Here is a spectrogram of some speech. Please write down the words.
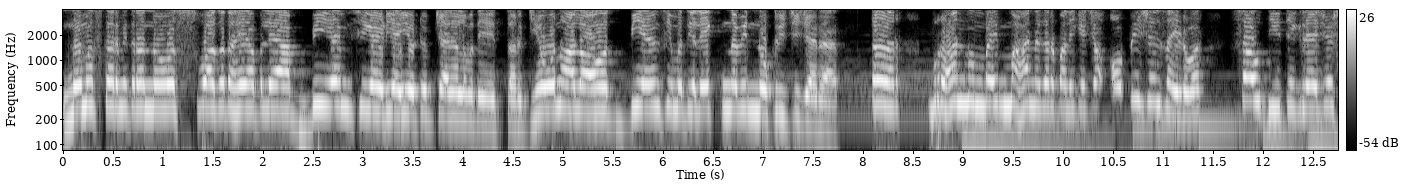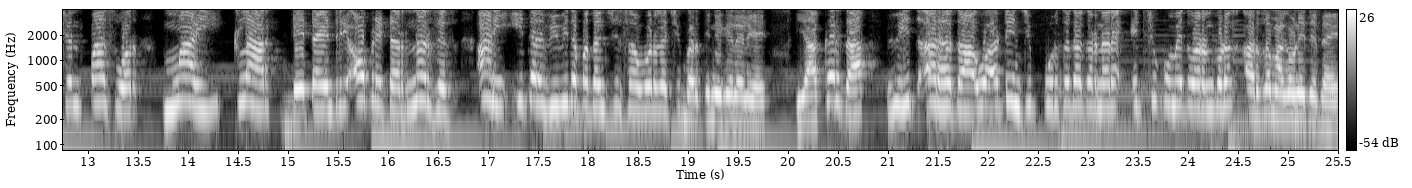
नमस्कार मित्रांनो स्वागत आहे आपल्या बीएमसी गाईड या युट्यूब चॅनलमध्ये. तर घेऊन आलो आहोत बीएमसी मधील एक नवीन नोकरीची जाहिरात. तर बृहन्मुंबई महानगरपालिकेच्या ऑफिशियल साईडवर चौथी ते ग्रॅज्युएशन पास वर माळी clerk data entry operator nurses आणि इतर विविध पदांची संवर्गाची भरती निघालेली आहे. याकरता विविध अर्हता व अटींची पूर्तता करणाऱ्या इच्छुक उमेदवारांकडून अर्ज मागवण्यात येत आहे.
